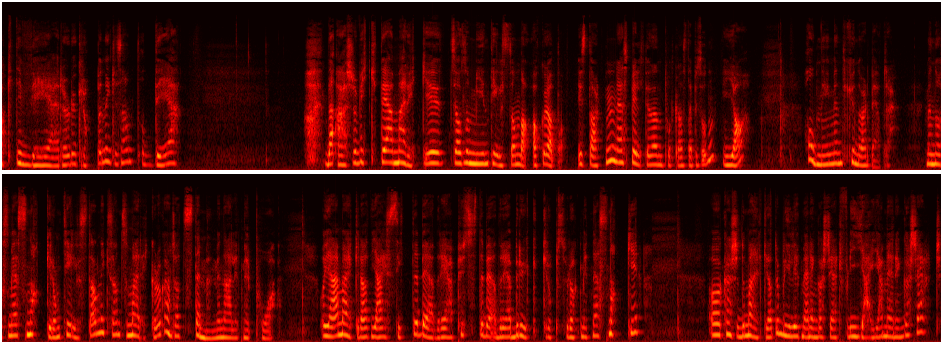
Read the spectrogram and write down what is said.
aktiverer du kroppen, ikke sant? Og det Det er så viktig. Jeg merker som min tilstand da, akkurat da i starten, når jeg spilte inn denne podkastepisoden, ja, holdningen min kunne vært bedre. Men nå som jeg snakker om tilstand, så merker du kanskje at stemmen min er litt mer på. Og jeg merker at jeg sitter bedre, jeg puster bedre, jeg bruker kroppsspråket mitt når jeg snakker. Og kanskje du merker at du blir litt mer engasjert fordi jeg er mer engasjert.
